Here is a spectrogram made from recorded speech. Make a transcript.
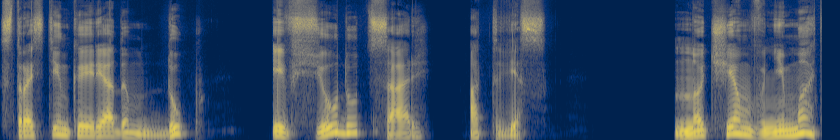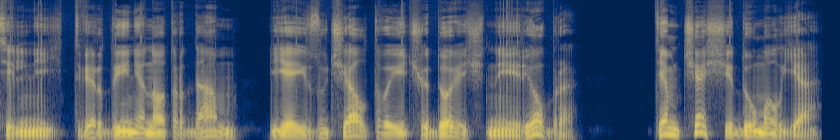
С тростинкой рядом дуб, и всюду царь отвес. Но чем внимательней, твердыня Нотр-Дам, Я изучал твои чудовищные ребра, Тем чаще думал я,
